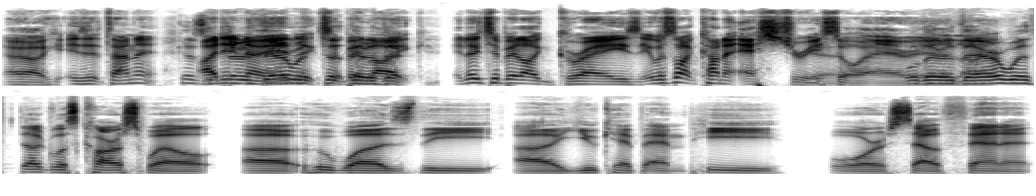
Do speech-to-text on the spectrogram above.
Uh, is it Thanet? I didn't know. It there with looked a the- bit the- like it looked a bit like Grays. It was like kind of estuary Yeah. sort of area. well they're like- there with douglas carswell uh, who was the uh, ukip mp for south thanet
